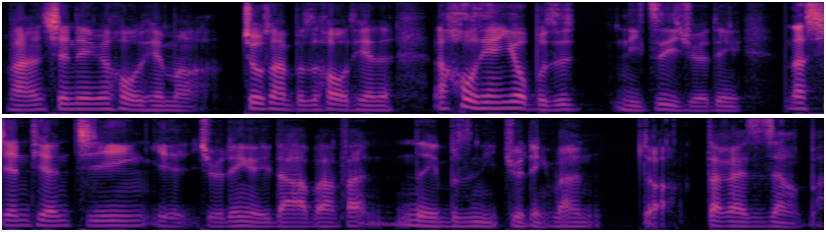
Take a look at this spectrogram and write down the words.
反正先天跟后天嘛，就算不是后天的，那后天又不是你自己决定，那先天基因也决定了一大半，反正那也不是你决定，反正对吧？大概是这样吧。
